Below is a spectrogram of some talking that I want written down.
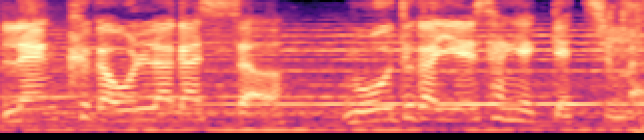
랭크가 올라갔어. 모두가 예상했겠지만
